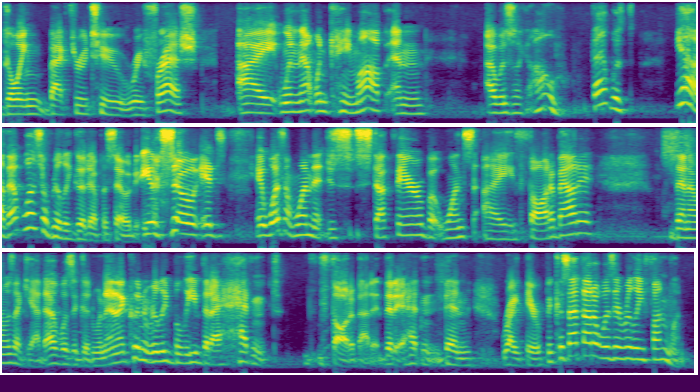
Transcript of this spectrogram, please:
going back through to refresh, I, when that one came up and I was like, oh, that was yeah, that was a really good episode. So it's it wasn't one that just stuck there, but once I thought about it, then I was like, yeah, that was a good one. And I couldn't really believe that I hadn't thought about it, that it hadn't been right there because I thought it was a really fun one.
